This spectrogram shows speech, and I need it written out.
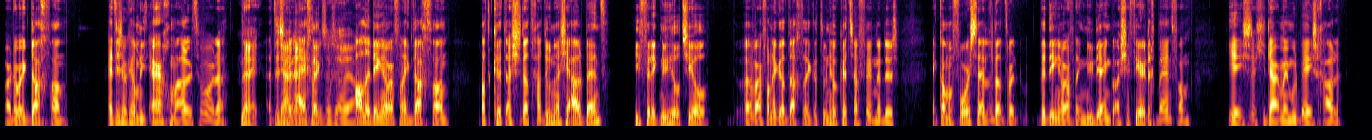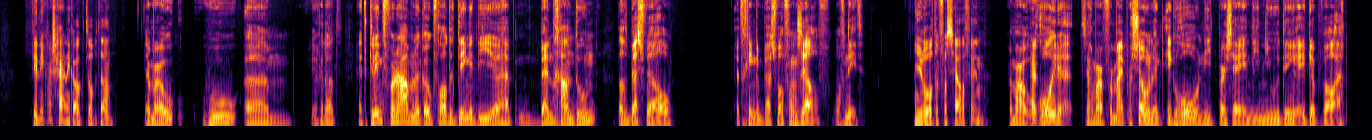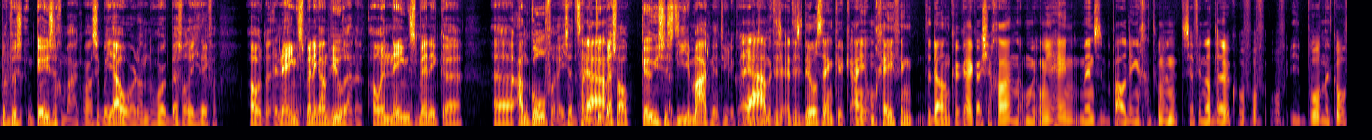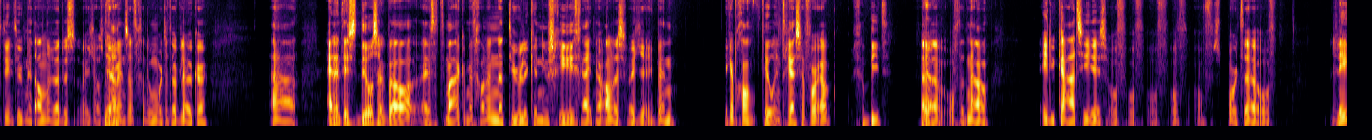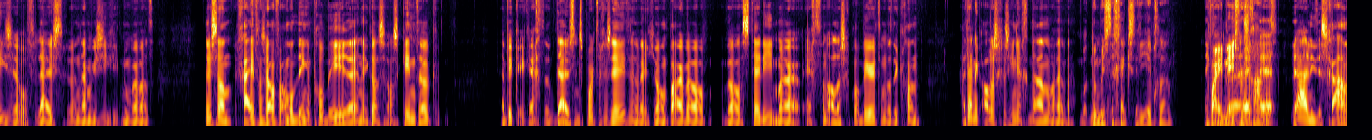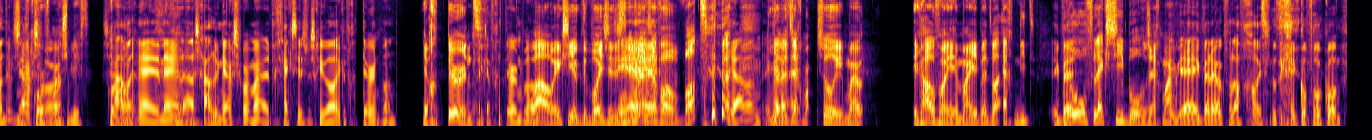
Waardoor ik dacht van, het is ook helemaal niet erg om ouder te worden. nee. Het is ja, weer nee, eigenlijk is wel zo, ja. alle dingen waarvan ik dacht van, wat kut als je dat gaat doen als je oud bent. Die vind ik nu heel chill. Eh, waarvan ik dat dacht dat ik dat toen heel kut zou vinden. Dus ik kan me voorstellen dat de dingen waarvan ik nu denk als je 40 bent van, jezus, dat je daarmee moet bezighouden. Vind ik waarschijnlijk ook top dan. Ja, maar hoe, hoe ehm, hoe zeg je dat? Het klinkt voornamelijk ook vooral de dingen die je hebt, bent gaan doen, dat het best wel, het ging best wel vanzelf, of niet? Je rolt er vanzelf in. Ja, Maar rol je, zeg maar voor mij persoonlijk, ik rol niet per se in die nieuwe dingen. Ik heb wel echt bewust een keuze gemaakt. Maar als ik bij jou hoor, dan hoor ik best wel dat je denkt van, oh, ineens ben ik aan het wielrennen. Oh, ineens ben ik eh, eh, aan het golfen, weet je. Dat zijn Ja. natuurlijk best wel keuzes die je maakt natuurlijk. ook, Ja, toch? maar het is, het is deels denk ik aan je omgeving te danken. Kijk, als je gewoon om, om je heen mensen bepaalde dingen gaat doen en zij vinden dat leuk. Of, of, of bijvoorbeeld met golf doe je natuurlijk met anderen. Dus weet je, als meer Ja. mensen dat gaan doen, wordt het ook leuker. Uh, en het is deels ook wel, heeft het te maken met gewoon een natuurlijke nieuwsgierigheid naar alles. Weet je, ik ben, ik heb gewoon veel interesse voor elk gebied. Uh, Ja. Of dat nou educatie is, of, of, of, of, of sporten, of lezen, of luisteren naar muziek, ik noem maar wat. Dus dan ga je vanzelf allemaal dingen proberen. En ik als, als kind ook heb ik, ik echt op duizend sporten gezeten. Weet je wel, een paar wel, wel steady, maar echt van alles geprobeerd. Omdat ik gewoon uiteindelijk alles gezien en gedaan wil hebben. Wat noem eens de gekste die je hebt gedaan? Ik Waar je meest van eh, schaamt? eh, ja, niet schamen doe ik Zeg nergens korfbal, voor. alsjeblieft. Schamen, nee, nee, ja, schaam doe ik nergens voor. Maar het gekste is misschien wel, ik heb geturnd, man. Je hebt geturnd. Ik heb geturnd, bro. Wauw, ik zie ook de boys in de studio en zo van, wat? Ja, man. Ik je ben, bent zeg maar, sorry, maar ik hou van je, maar je bent wel echt niet ik ben, heel flexibel, zeg maar. Ik, ik ben er ook van afgegooid omdat ik geen koprol kon.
